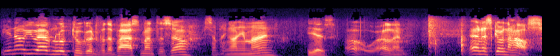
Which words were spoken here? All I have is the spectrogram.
You know, you haven't looked too good for the past month or so. Something on your mind? Yes. Oh, well, then. Uh, let's go in the house.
